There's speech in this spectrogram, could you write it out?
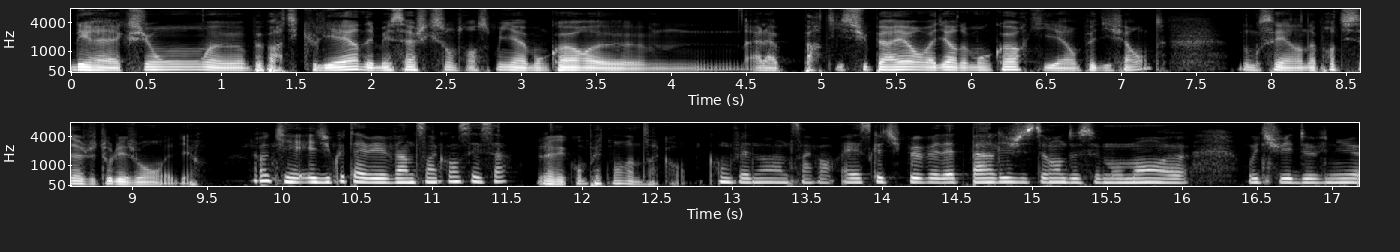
des réactions euh, un peu particulières, des messages qui sont transmis à mon corps, à la partie supérieure, on va dire, de mon corps qui est un peu différente. Donc c'est un apprentissage de tous les jours, on va dire. Ok, et du coup, tu avais 25 ans, c'est ça? J'avais complètement 25 ans. Complètement 25 ans. Et est-ce que tu peux peut-être parler justement de ce moment où tu es devenu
